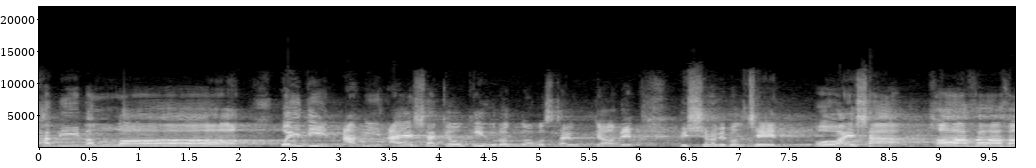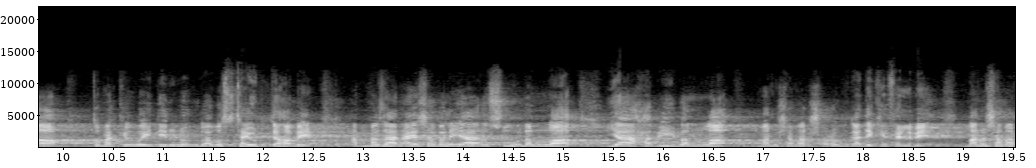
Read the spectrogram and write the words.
হাবিব ওই দিন আমি আয়েশাকেও কি উরঙ্গ অবস্থায় উঠতে হবে? বিশ্বনবী বলছেন, ও আয়েশা, হা হা হা তোমাকে ওই দিন উলঙ্গ অবস্থায় উঠতে হবে। আম্মাজান আয়েশা বলে, ইয়া রসুল আল্লাহ ইয়া হাবিব আল্লাহ মানুষ আমার সরঙ্গা দেখে ফেলবে, মানুষ আমার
